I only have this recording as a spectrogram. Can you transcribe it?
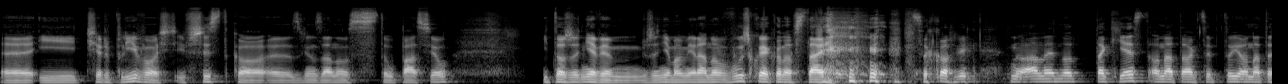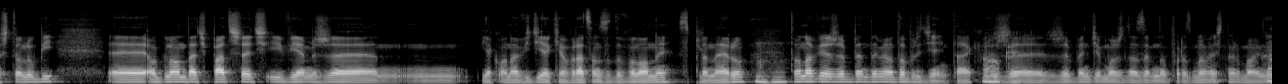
e, i cierpliwość i wszystko e, związaną z tą pasją. I to, że nie wiem, że nie ma mnie rano w łóżku, jak ona wstaje, cokolwiek. No ale no tak jest, ona to akceptuje, ona też to lubi oglądać, patrzeć i wiem, że mm, jak ona widzi, jak ja wracam zadowolony z pleneru, Mhm. to ona wie, że będę miał dobry dzień, tak? Okej. Że, że będzie można ze mną porozmawiać normalnie.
